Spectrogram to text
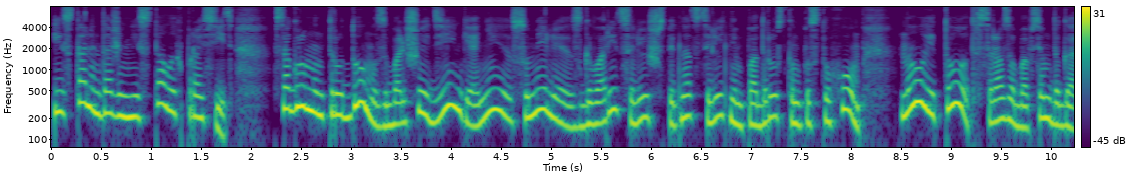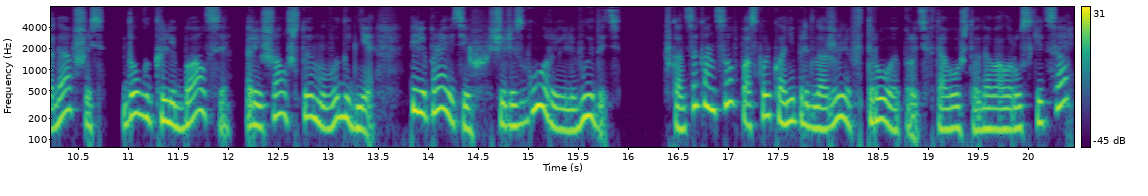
и Сталин даже не стал их просить. С огромным трудом и за большие деньги они сумели сговориться лишь с 15-летним подростком-пастухом, но и тот, сразу обо всем догадавшись, долго колебался, решал, что ему выгоднее – переправить их через горы или выдать. В конце концов, поскольку они предложили втрое против того, что давал русский царь,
